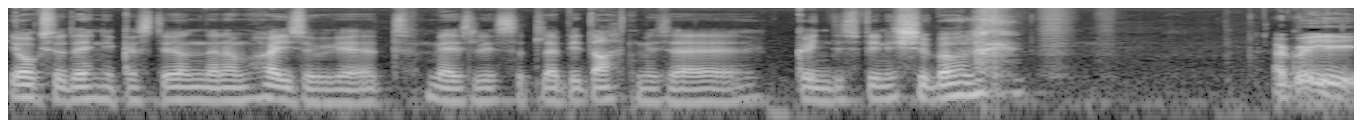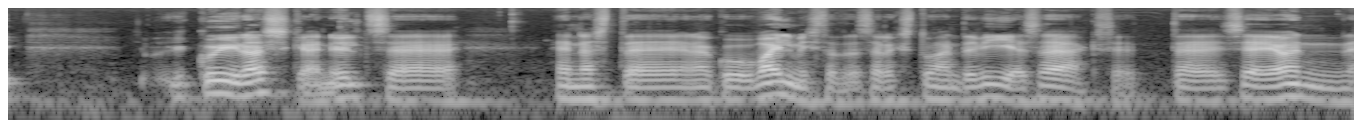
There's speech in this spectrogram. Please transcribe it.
jooksutehnikast ei olnud enam haisugi, et mees lihtsalt läbi tahtmise kõndis finiši poole aga kui, kui raske on üldse ennast eh, nagu valmistada selleks tuhande viiesajaks, et eh, see on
